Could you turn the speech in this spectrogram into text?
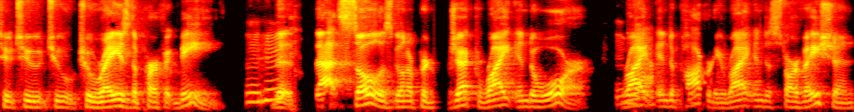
to to to to raise the perfect being mm-hmm. the, that soul is going to project right into war right yeah. into poverty right into starvation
